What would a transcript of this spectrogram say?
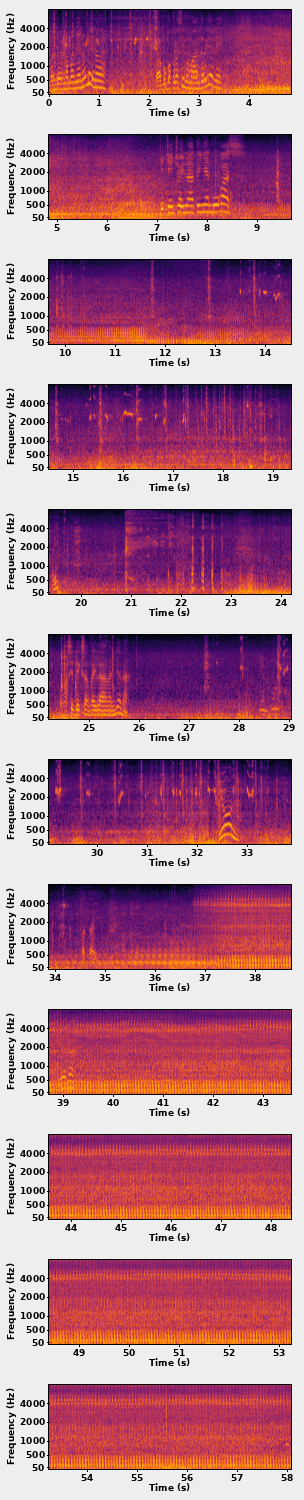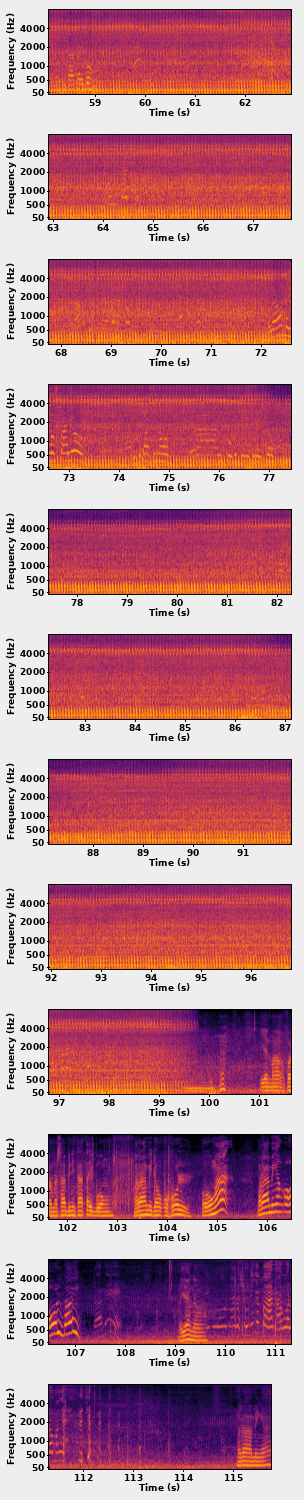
Mandar naman yan ulit, no? Bago baklasin, umandar yan eh. I-change oil natin yan bukas. Baka si Dex ang kailangan dyan ah. Yan po. Yun! Patay. Yan na. Ayan si Tatay Bong. Wala, may hose tayo. Ibutasin na hose para yung tubig dire-diretso. Mhm. Ayan mga ka-farmer, sabi ni Tatay Bong, marami daw kohol. Oo nga, maraming ang kohol, tay. Dami. Ayan oh. Hindi mo nalasunin niya pa. Ah, walang mangyayari dyan. Marami nga.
